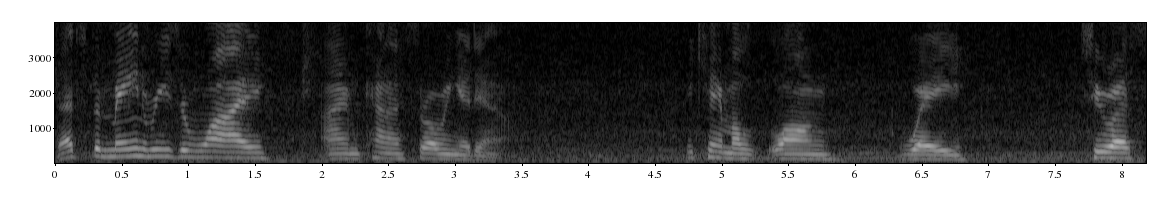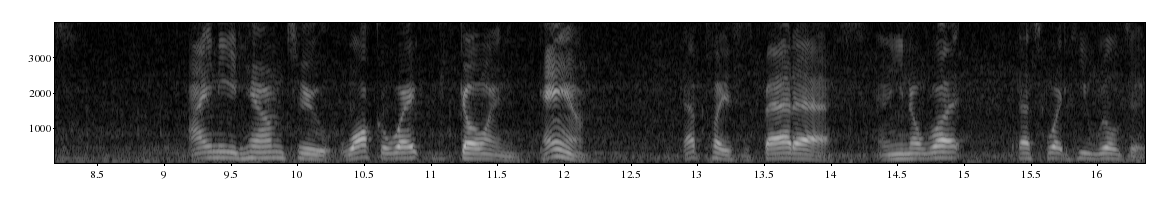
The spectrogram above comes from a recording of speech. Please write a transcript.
That's the main reason why I'm kind of throwing it in. He came a long way to us. I need him to walk away going, damn, that place is badass. And you know what? That's what he will do.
